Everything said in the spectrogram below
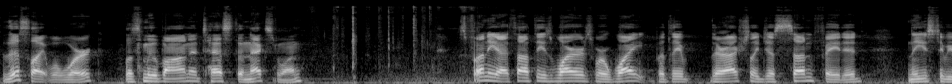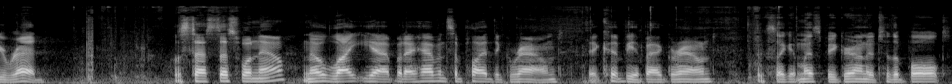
this light will work. Let's move on and test the next one. It's funny, I thought these wires were white, but they, they're actually just sun faded, and they used to be red. Let's test this one now. No light yet, but I haven't supplied the ground. It could be a bad ground. Looks like it must be grounded to the bolt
